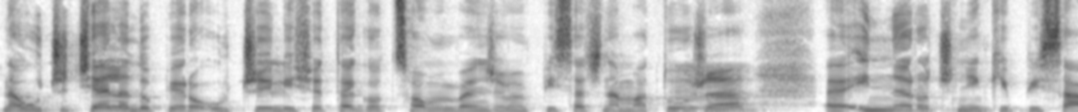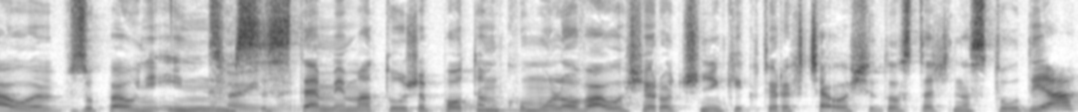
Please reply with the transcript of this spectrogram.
Nauczyciele dopiero uczyli się tego, co my będziemy pisać na maturze. Mm. Inne roczniki pisały w zupełnie innym co systemie maturze. Potem kumulowały się roczniki, które chciały się dostać na studia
